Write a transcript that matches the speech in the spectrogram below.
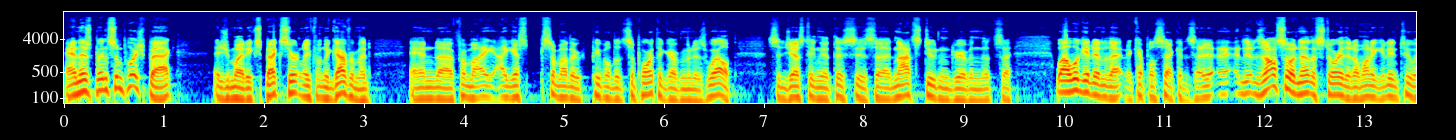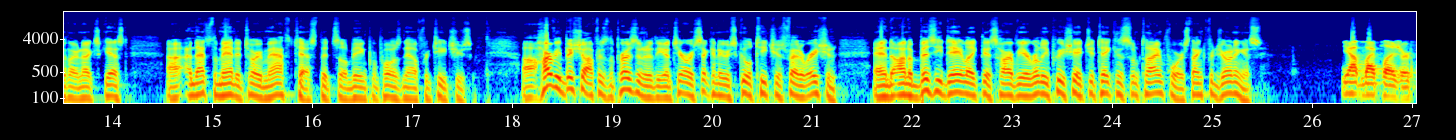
And there's been some pushback, as you might expect, certainly from the government and uh, from, I, I, guess, some other people that support the government as well, suggesting that this is uh, not student driven. That's, uh, well, we'll get into that in a couple of seconds. Uh, uh, there's also another story that I want to get into with our next guest, uh, and that's the mandatory math test that's being proposed now for teachers. Harvey Bischof is the president of the Ontario Secondary School Teachers Federation. And on a busy day like this, Harvey, I really appreciate you taking some time for us. Thanks for joining us. Yeah, my pleasure.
